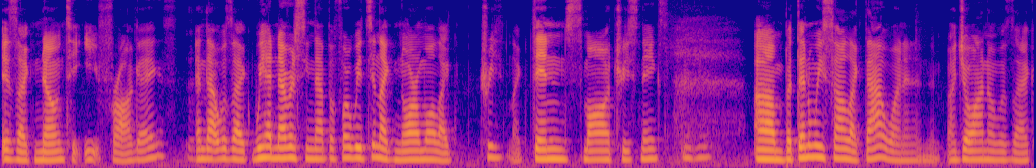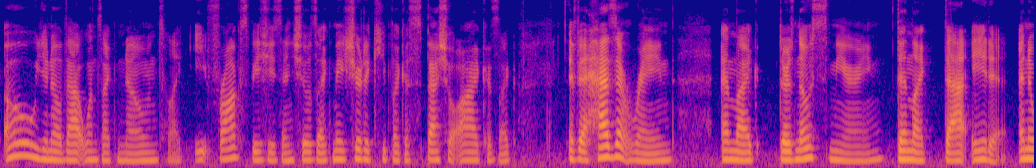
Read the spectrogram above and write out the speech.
is like known to eat frog eggs, and that was like we had never seen that before. We'd seen like normal like tree like thin small tree snakes, um, but then we saw like that one, and uh, Joanna was like, "Oh, you know that one's like known to like eat frog species," and she was like, "Make sure to keep like a special eye because like if it hasn't rained." And like, there's no smearing. Then like that ate it, and it,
